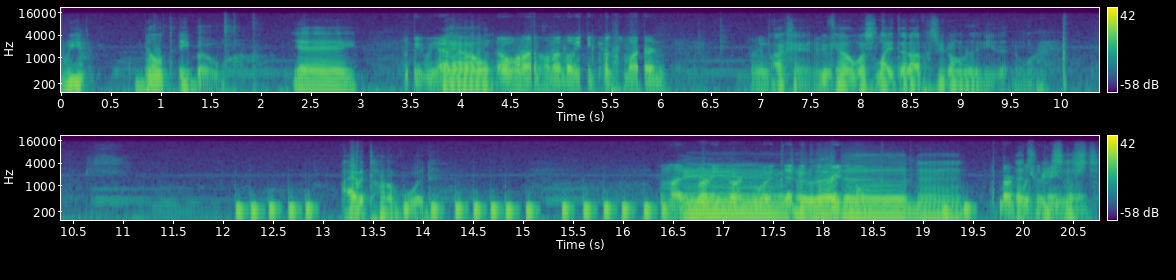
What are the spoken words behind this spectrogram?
we built a bow. Yay! We, we have. Now- oh, hold on, hold on. Let me cook some iron. Okay, we can almost light that up because we don't really need it no more. I have a ton of wood. I'm not burning dark wood. That'd be disgraceful. Dark That's racist.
